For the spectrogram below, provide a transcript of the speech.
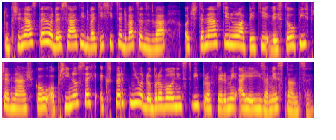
tu 13.10.2022 o 14.05 vystoupí s přednáškou o přínosech expertního dobrovolnictví pro firmy a její zaměstnance.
